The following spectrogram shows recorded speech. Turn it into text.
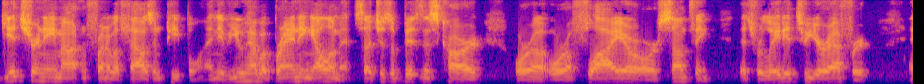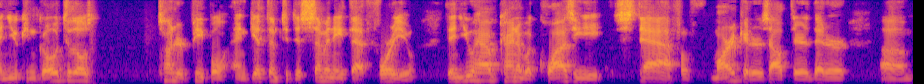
get your name out in front of a thousand people. And if you have a branding element, such as a business card or a, or a flyer or something that's related to your effort, and you can go to those 100 people and get them to disseminate that for you, then you have kind of a quasi staff of marketers out there that are um,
